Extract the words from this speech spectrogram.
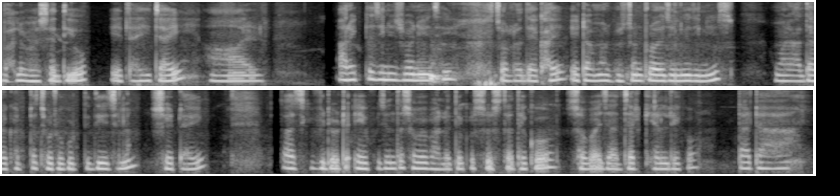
ভালোবাসা দিও, এটাই চাই। আর আরেকটা জিনিস বানিয়েছি, চলো দেখাই। এটা আমার ভীষণ প্রয়োজনীয় জিনিস। আমার আধার কার্ডটা ছোটো করতে দিয়েছিলাম, সেটাই। তো আজকে ভিডিওটা এই পর্যন্ত। সবাই ভালো থেকো, সুস্থ থেকো। সবাই যার যার খেয়াল রেখো। Dadah.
